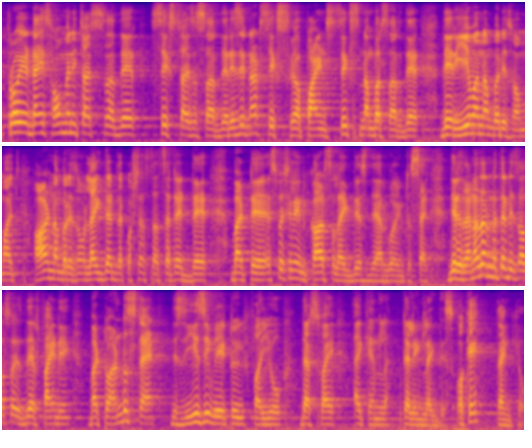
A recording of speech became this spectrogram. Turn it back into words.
throw a dice how many choices are there? Six choices are there. Is it not six uh, points? Six numbers are there. Their even number is how much? Odd number is how much like that the questions are set it there. But uh, especially in cards like this they are going to set. There is another method is also is there finding. But to understand this is easy way to for you. That's why i can telling like this. Okay? Thank you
